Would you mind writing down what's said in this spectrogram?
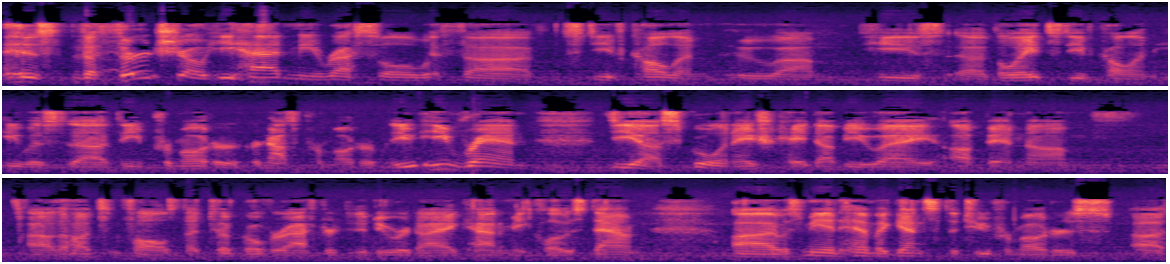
his the third show he had me wrestle with uh, Steve Cullen, who um, he's uh, the late Steve Cullen. He was uh, the promoter, or not the promoter. He, he ran the uh, school in HKWA up in um, uh, the Hudson Falls that took over after the Do or Die Academy closed down. Uh, it was me and him against the two promoters. Uh,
